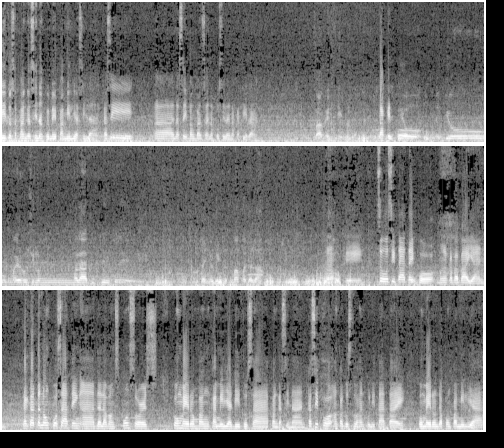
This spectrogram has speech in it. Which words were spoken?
dito sa Pangasinan kung may pamilya sila kasi ah, nasa ibang bansa na po sila nakatira. Bakit? Bakit po? Medyo, medyo mayroon silang malapit dito eh. Kita nyo rin at papadala ko na sila. Ah, okay. So si tatay po, mga kababayan, nagtatanong po sa ating ah, dalawang sponsors kung mayroon bang pamilya dito sa Pangasinan. Kasi po, ang kagustuhan po ni tatay, kung mayroon daw pong pamilya,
